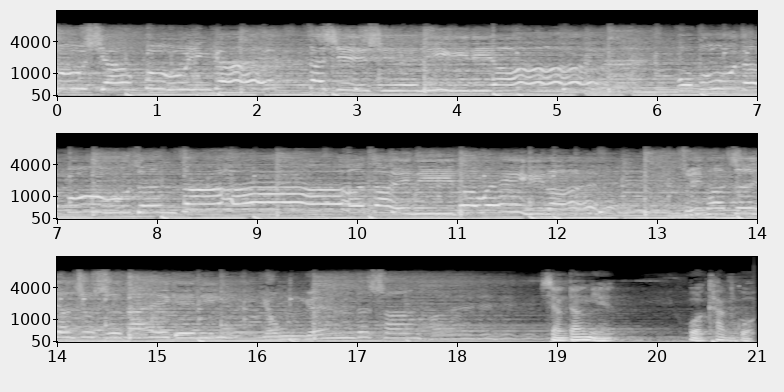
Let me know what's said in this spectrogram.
不想。谢谢你的爱，我不得不存在在你的未来，最怕这样就是带给你永远的伤害，想当年我看过。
